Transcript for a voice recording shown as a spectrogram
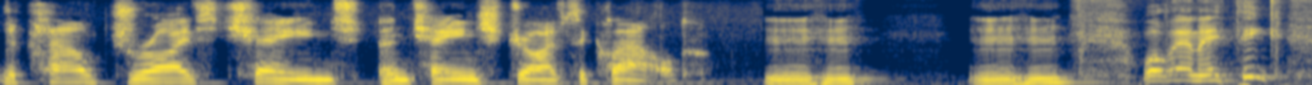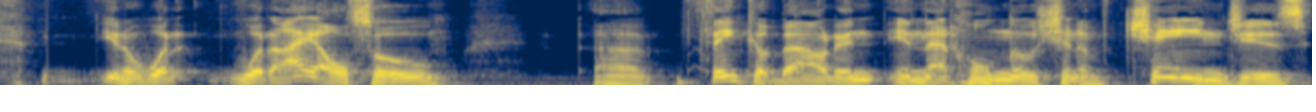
the cloud drives change, and change drives the cloud. Hmm. Hmm. Well, and I think you know what what I also uh, think about in, in that whole notion of change is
